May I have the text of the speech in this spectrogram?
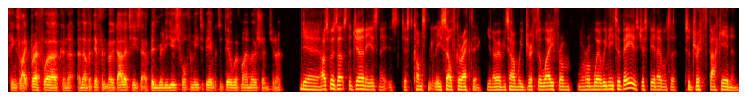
things like breath work and, and other different modalities that have been really useful for me to be able to deal with my emotions you know? Yeah i suppose that's the journey isn't it? It's just constantly self-correcting. You know every time we drift away from from where we need to be it's just being able to to drift back in and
